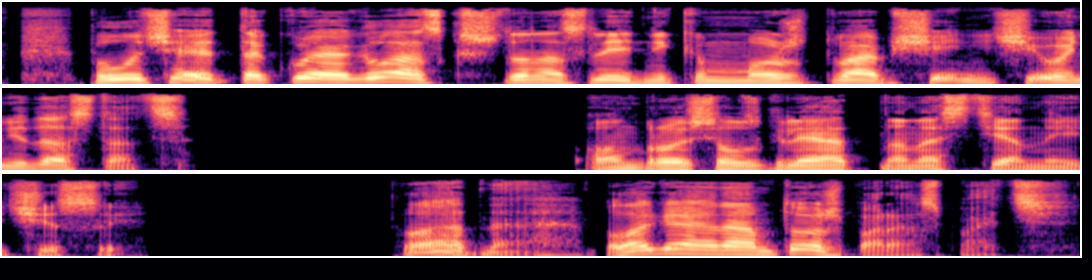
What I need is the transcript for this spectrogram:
получают такую огласку, что наследникам может вообще ничего не достаться. Он бросил взгляд на настенные часы. Ладно, полагаю, нам тоже пора спать.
